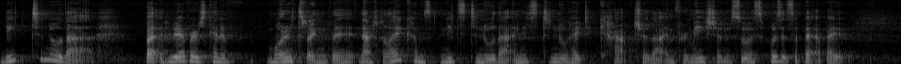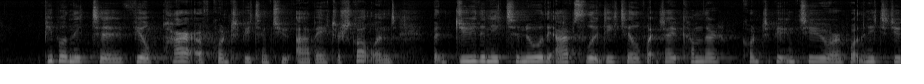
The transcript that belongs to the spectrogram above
need to know that. But whoever's kind of monitoring the national outcomes needs to know that and needs to know how to capture that information. So I suppose it's a bit about people need to feel part of contributing to a better Scotland, but do they need to know the absolute detail of which outcome they're contributing to or what they need to do?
